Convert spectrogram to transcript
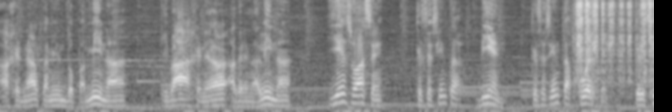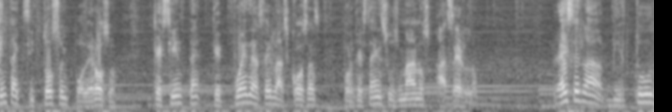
a generar también dopamina y va a generar adrenalina y eso hace que se sienta bien, que se sienta fuerte, que se sienta exitoso y poderoso, que sienta que puede hacer las cosas porque está en sus manos hacerlo. Esa es la virtud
